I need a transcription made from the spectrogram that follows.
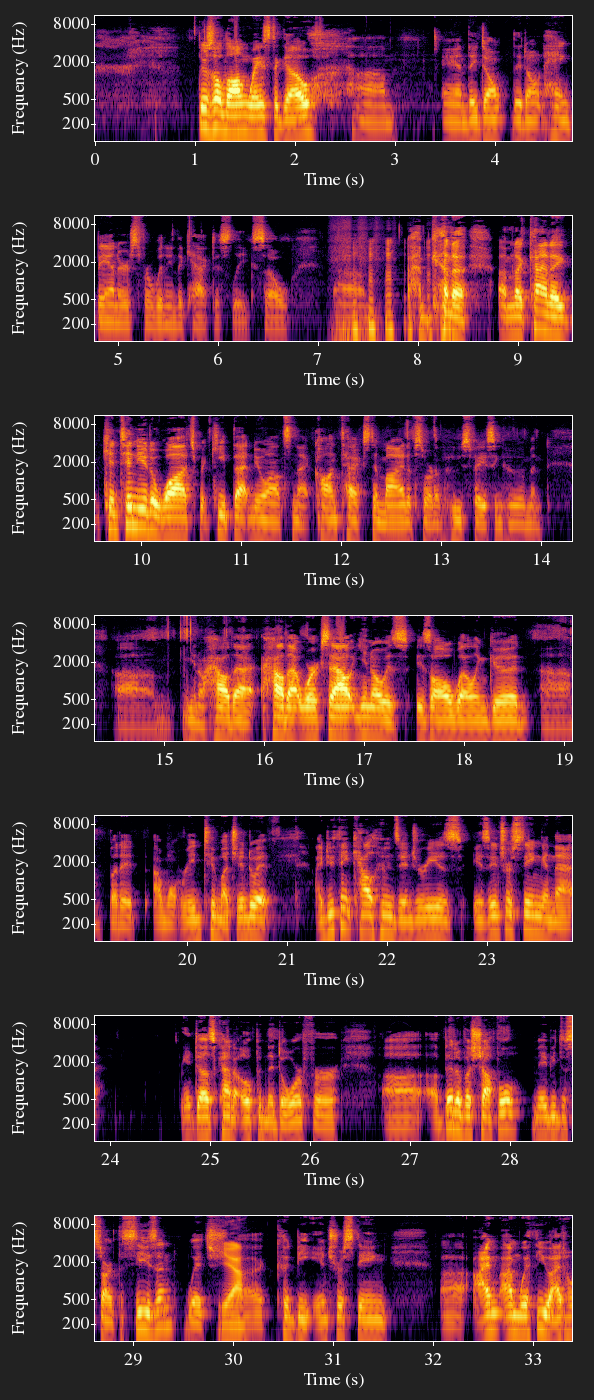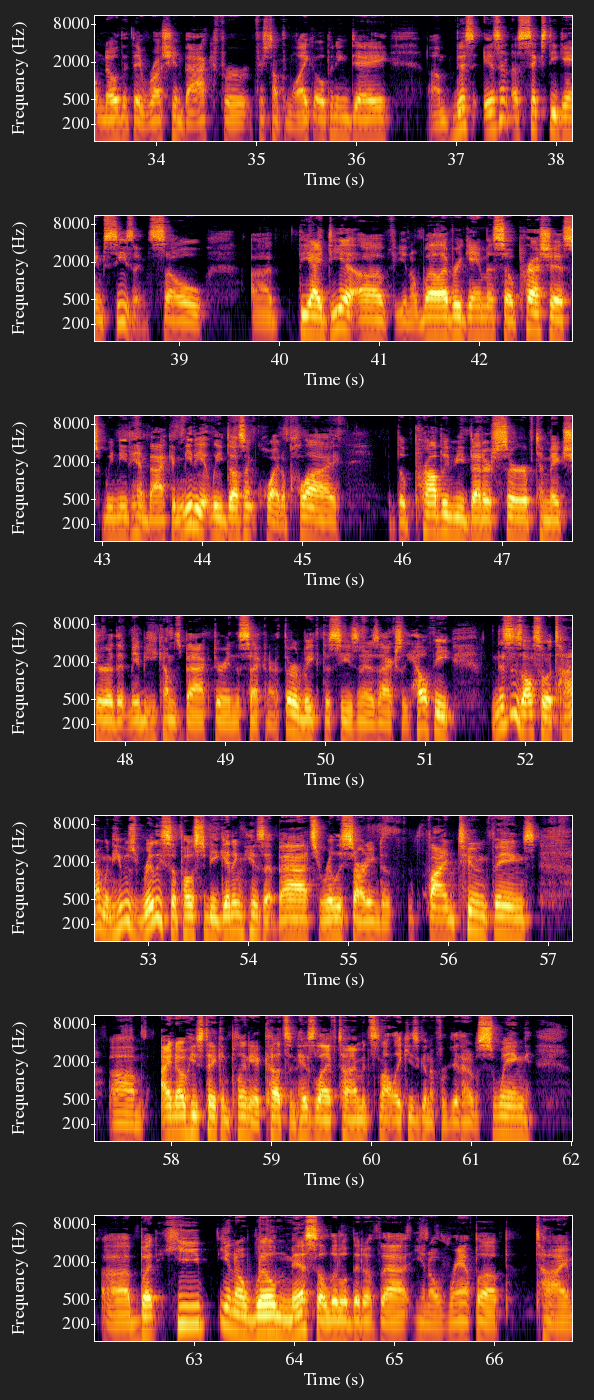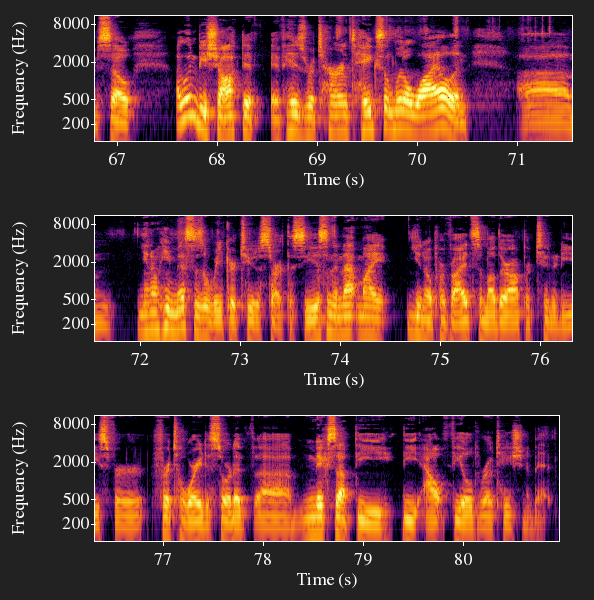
there's a long ways to go, um, and they don't they don't hang banners for winning the Cactus League. So um, I'm gonna I'm gonna kind of continue to watch, but keep that nuance and that context in mind of sort of who's facing whom and um, you know how that how that works out. You know is is all well and good, um, but it I won't read too much into it. I do think Calhoun's injury is is interesting in that it does kind of open the door for uh, a bit of a shuffle, maybe to start the season, which yeah. uh, could be interesting. Uh, I'm I'm with you. I don't know that they rush him back for for something like opening day. Um, this isn't a 60 game season, so uh, the idea of you know well every game is so precious, we need him back immediately doesn't quite apply. They'll probably be better served to make sure that maybe he comes back during the second or third week of the season and is actually healthy and this is also a time when he was really supposed to be getting his at bats, really starting to fine tune things. Um, I know he's taken plenty of cuts in his lifetime. It's not like he's going to forget how to swing, uh, but he, you know, will miss a little bit of that, you know, ramp up time. So I wouldn't be shocked if if his return takes a little while and, um, you know, he misses a week or two to start the season, and that might, you know, provide some other opportunities for for Torey to sort of uh, mix up the the outfield rotation a bit.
